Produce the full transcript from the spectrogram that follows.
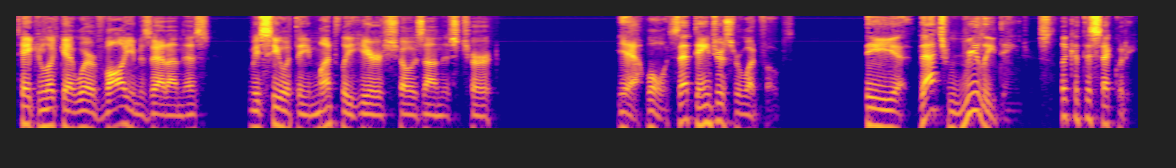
taking a look at where volume is at on this. Let me see what the monthly here shows on this chart. Yeah, whoa, is that dangerous or what, folks? The uh, that's really dangerous. Look at this equity.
